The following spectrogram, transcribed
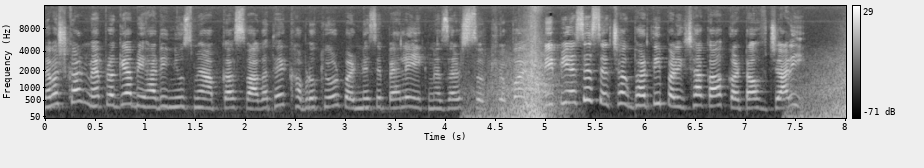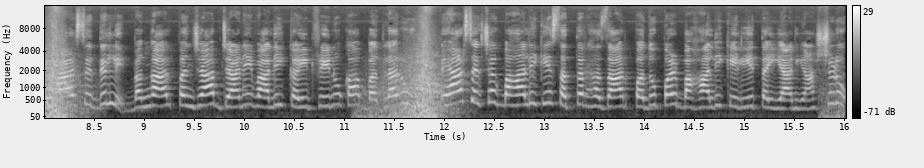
नमस्कार, मैं प्रज्ञा बिहारी न्यूज़ में आपका स्वागत है। खबरों की ओर बढ़ने से पहले एक नज़र सुर्खियों पर। बीपीएससी शिक्षक भर्ती परीक्षा का कट ऑफ़ जारी। बिहार से दिल्ली, बंगाल, पंजाब जाने वाली कई ट्रेनों का बदला रूट। बिहार शिक्षक बहाली के सत्तर हज़ार पदों पर बहाली के लिए तैयारियाँ शुरू।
